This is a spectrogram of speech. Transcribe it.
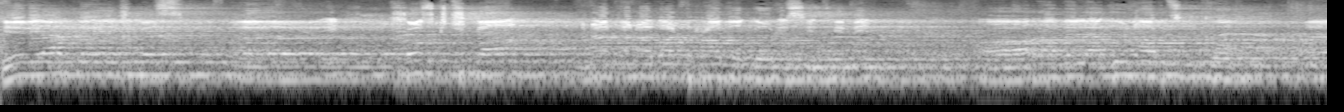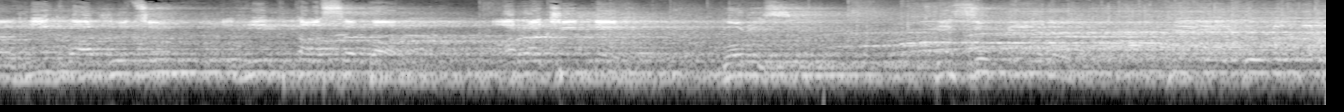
Եվ իհարկե ինչպես խոսք չկա, բնականաբար բրավո Գորիսի թիմին, առավելագույն արդյունքով 5 վարժություն, 5-10 բան, առաջին տեղ Գորիս, 50 միանով, երկու նախարարության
